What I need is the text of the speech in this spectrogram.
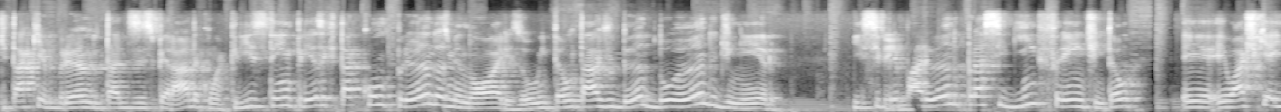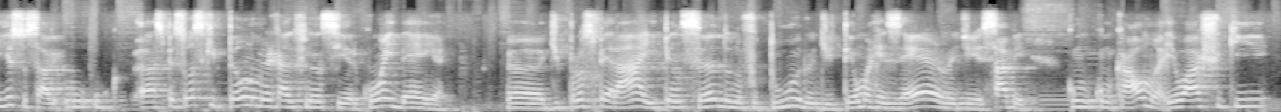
que está quebrando, está desesperada com a crise, tem empresa que está comprando as menores, ou então está ajudando, doando dinheiro e se Sim. preparando para seguir em frente. Então, é, eu acho que é isso, sabe? O, o, as pessoas que estão no mercado financeiro com a ideia uh, de prosperar e pensando no futuro, de ter uma reserva, de, sabe, com, com calma, eu acho que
